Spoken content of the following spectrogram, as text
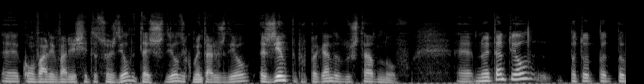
uh, com várias, várias citações dele, textos dele e comentários dele, agente de propaganda do Estado Novo. Uh, no entanto, ele, para, para, para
